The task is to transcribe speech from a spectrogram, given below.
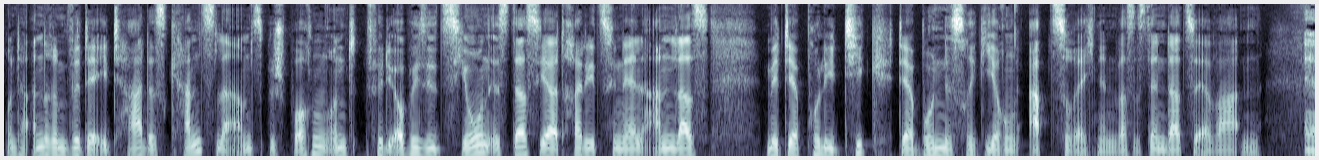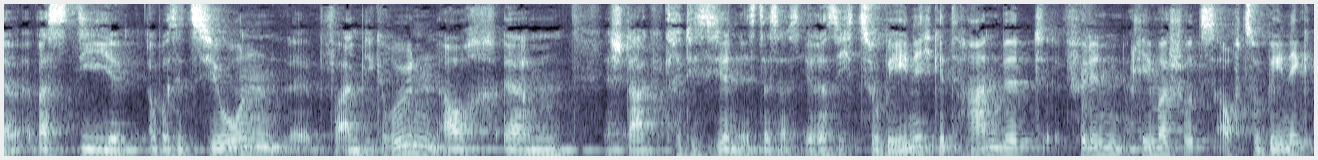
Unter anderem wird der Etat des Kanzleramts besprochen und für die Opposition ist das ja traditionell Anlass, mit der Politik der Bundesregierung abzurechnen. Was ist denn da zu erwarten? Äh, was die Opposition, äh, vor allem die Grünen, auch ähm, stark kritisieren, ist, dass aus ihrer Sicht zu wenig getan wird für den Klimaschutz, auch zu wenig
